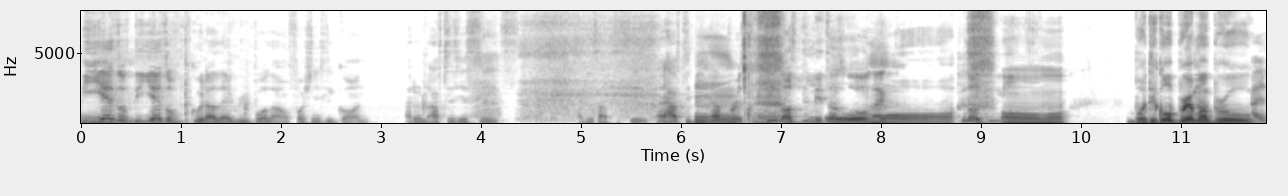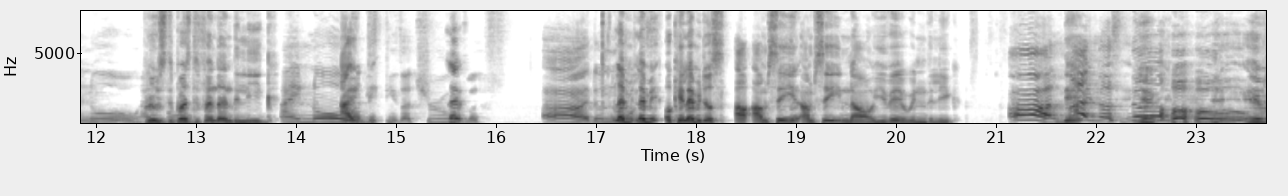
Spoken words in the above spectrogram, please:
the years of the years of good Allegri ball are unfortunately gone. I don't have to just say it. I just have to say it. I have to be that Hmm. person. They lost the lead as well. Like oh, lost the lead. oh, but they got Bremer, bro. I know. Bro, he's the best defender in the league. I know. I and these things are true, let- but ah, I don't know. Let me let me okay. Let me just. I, I'm saying I'm saying now. Juve winning the league. Ah, They- Magnus, you- no. Juve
